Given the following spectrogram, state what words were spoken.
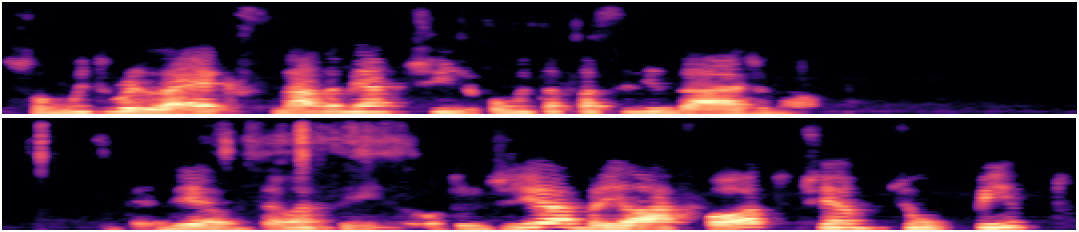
eu sou muito relax, nada me atinge com muita facilidade, não. Entendeu? Então, assim, outro dia abri lá a foto, tinha, tinha um pinto,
